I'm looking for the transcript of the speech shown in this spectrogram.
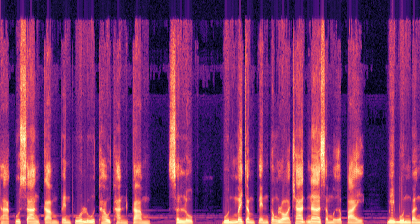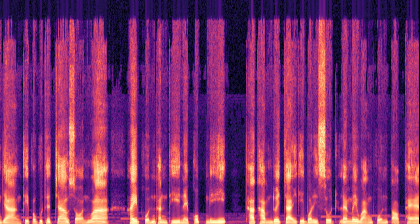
จากผู้สร้างกรรมเป็นผู้รู้เท่าทันกรรม สรุป บุญไม่จำเป็นต้องรอชาติหน้าเสมอไป มีบุญบางอย่างที่พระพุทธเจ้าสอนว่า ให้ผลทันทีในภพนี้ ถ้าทำด้วยใจที่บริสุทธิ์และไม่หวังผลตอบแทน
